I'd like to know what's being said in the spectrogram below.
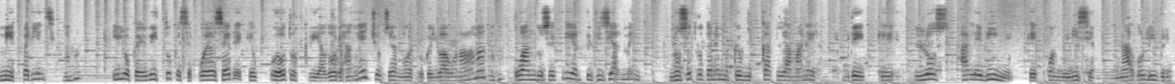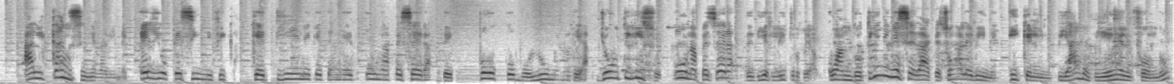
mi experiencia y lo que he visto que se puede hacer es que otros criadores han hecho, o sea, no es lo que yo hago nada más. Cuando se cría artificialmente, nosotros tenemos que buscar la manera de que los alevines, que es cuando inician el nado libre, alcancen el alimento. ¿Ello qué significa? Que tiene que tener una pecera de poco volumen de agua. Yo utilizo una pecera de 10 litros de agua. Cuando tienen esa edad que son alevines y que limpiamos bien el fondo,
